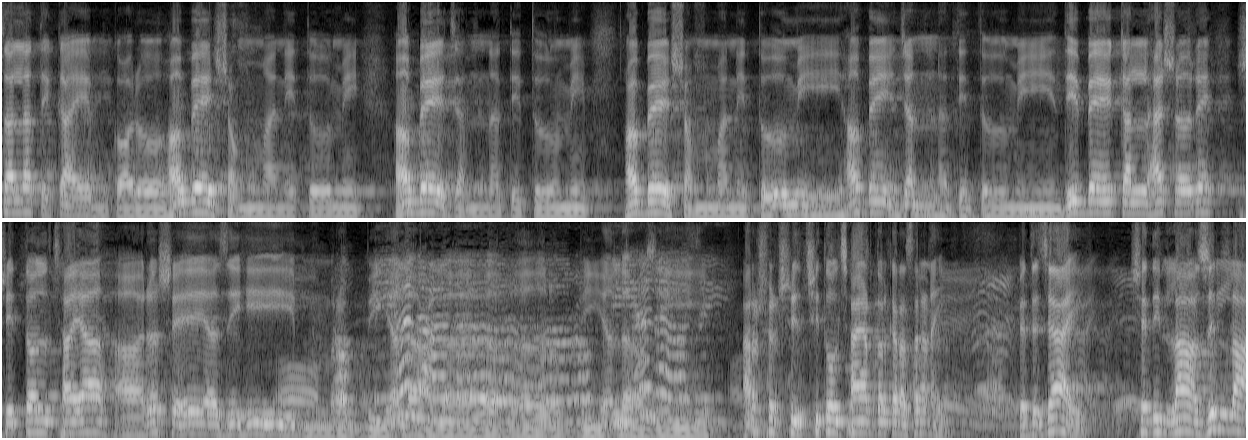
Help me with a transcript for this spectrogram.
সালাতে কায়েম করো। হবে সম্মানী তুমি, হবে জান্নাতি তুমি, হবে সম্মানী তুমি, হবে জান্নাতি তুমি। দিবে কাল হাসরে শীতল ছায়া, আর সে আজিম রব্বিয়াল আজিম আর শীতল ছায়ার দরকার আছে না নাই? পেতে চাই? সেদিন লা জিল্লা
